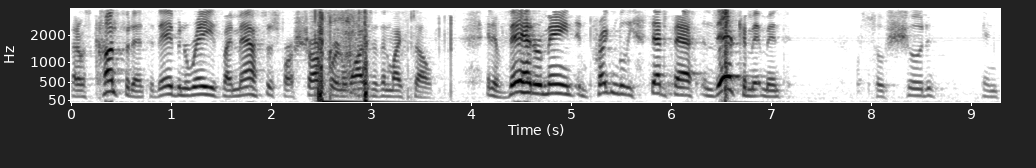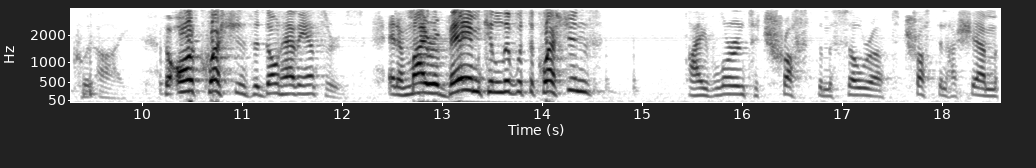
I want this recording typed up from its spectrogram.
but I was confident that they had been raised by masters far sharper and wiser than myself. And if they had remained impregnably steadfast in their commitment, so should and could I. There are questions that don't have answers. And if my Rebbeim can live with the questions, I've learned to trust the Masorah, to trust in Hashem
